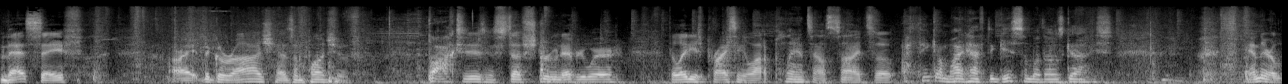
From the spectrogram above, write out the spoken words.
That's safe. All right, the garage has a bunch of boxes and stuff strewn everywhere. The lady is pricing a lot of plants outside, so I think I might have to get some of those guys. And there are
